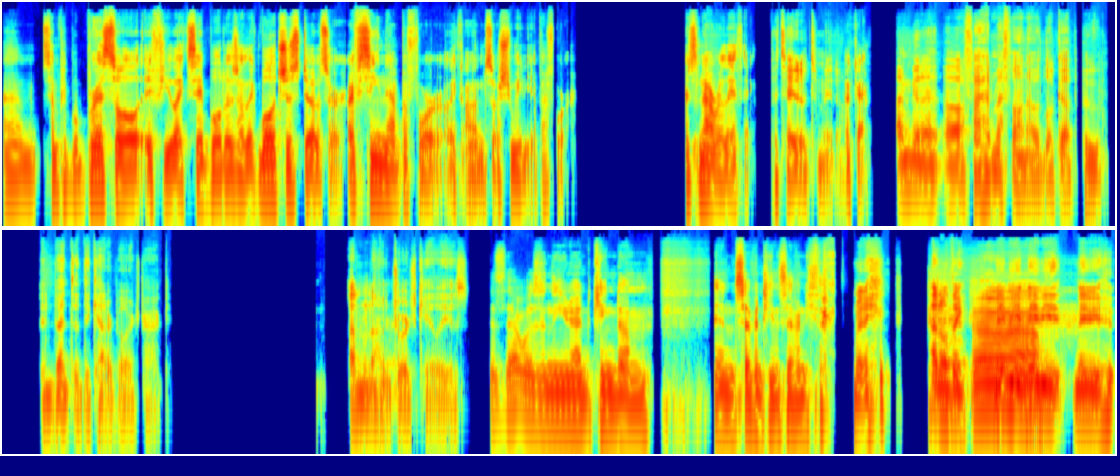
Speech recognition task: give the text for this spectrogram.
um, some people bristle if you like say bulldozer, like, well, it's just dozer. I've seen that before, like on social media before. It's not really a thing. Potato, tomato. Okay. I'm gonna. Uh, if I had my phone, I would look up who invented the Caterpillar track. I don't know who George Cayley is. Because that was in the United Kingdom in 1773. I don't think. Ah. Maybe. Maybe. Maybe. Who,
